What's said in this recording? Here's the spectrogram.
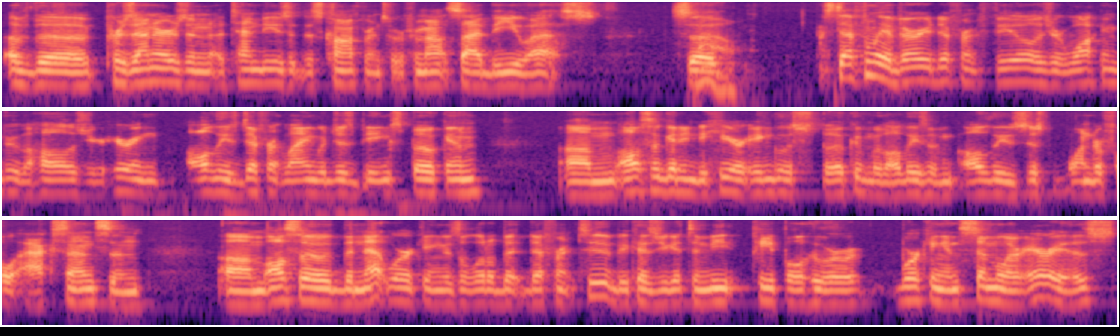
of the presenters and attendees at this conference were from outside the U.S. So Wow. It's definitely a very different feel as you're walking through the halls. You're hearing all these different languages being spoken. Um, also getting to hear English spoken with all these all these just wonderful accents and um, also the networking is a little bit different too because you get to meet people who are working in similar areas.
